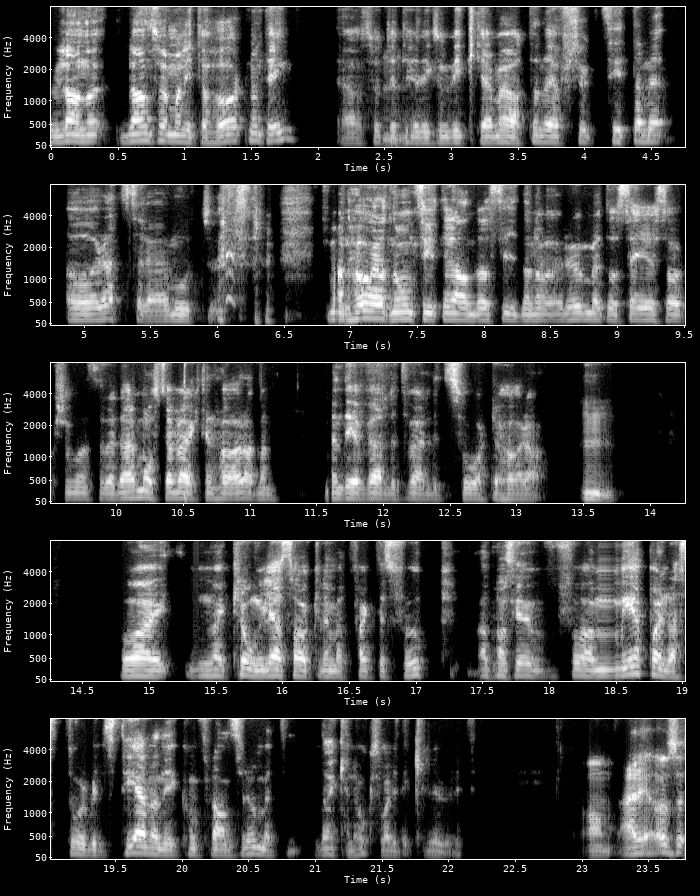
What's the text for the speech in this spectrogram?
ibland, ibland så har man inte hört någonting. Jag har suttit mm. i liksom viktiga möten där jag försökt sitta med örat sådär mot... man hör att någon sitter i andra sidan av rummet och säger saker som man sådär, där måste jag verkligen höra, men, men det är väldigt, väldigt svårt att höra. Mm. Och de här krångliga sakerna med att faktiskt få upp, att man ska få vara med på den där storbilds-tvn i konferensrummet, där kan det också vara lite klurigt. Ja, alltså,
